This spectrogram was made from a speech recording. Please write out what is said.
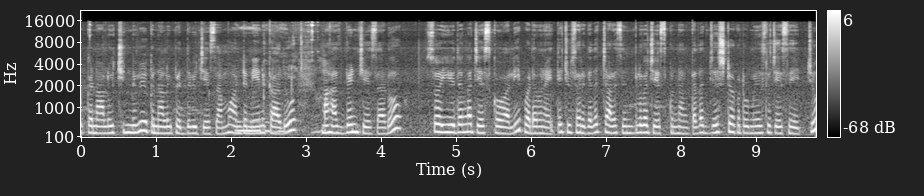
ఒక నాలుగు చిన్నవి ఒక నాలుగు పెద్దవి చేసాము. అంటే నేను కాదు మా హస్బెండ్ చేశాడు. సో ఈ విధంగా చేసుకోవాలి. పడవనైతే చూసారు కదా చాలా సింపుల్గా చేసుకున్నాం కదా. జస్ట్ ఒక టూ మినిట్స్లో చేసేయచ్చు.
